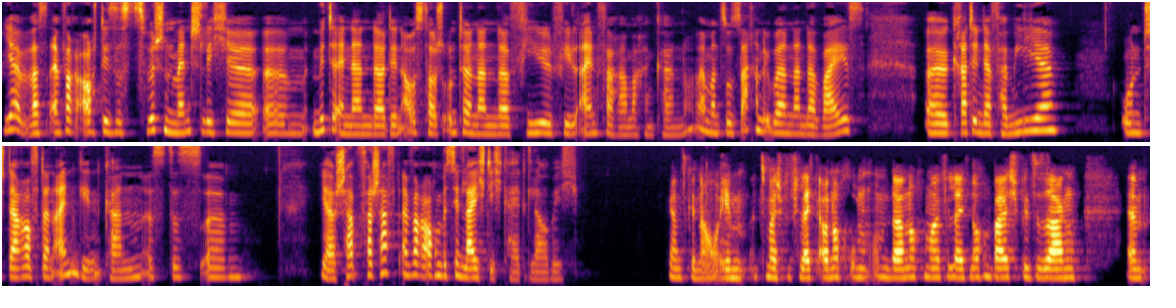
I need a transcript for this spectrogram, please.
Ja, was einfach auch dieses zwischenmenschliche ähm, Miteinander, den Austausch untereinander viel, viel einfacher machen kann. Ne? Wenn man so Sachen übereinander weiß, äh, gerade in der Familie und darauf dann eingehen kann, ist das, ähm, ja, verschafft einfach auch ein bisschen Leichtigkeit, glaube ich. Ganz genau. Eben zum Beispiel vielleicht auch noch, um, um da noch mal vielleicht noch ein Beispiel zu sagen, ähm,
